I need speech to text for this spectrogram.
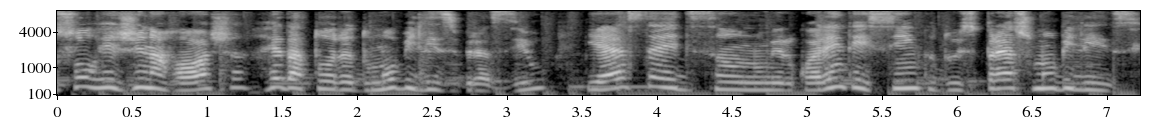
Eu sou Regina Rocha, redatora do Mobilize Brasil, e esta é a edição número 45 do Expresso Mobilize,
